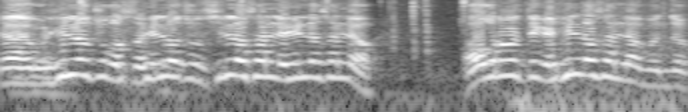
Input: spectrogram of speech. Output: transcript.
야, 우리 힐러 죽었어. 힐러 죽었어. 힐러 살려. 힐러 살려. 어그로 때가 힐러 살려 먼저.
